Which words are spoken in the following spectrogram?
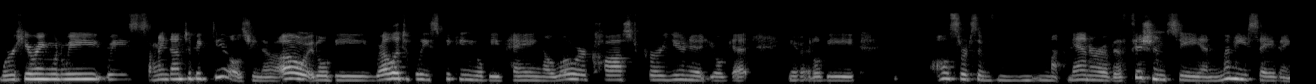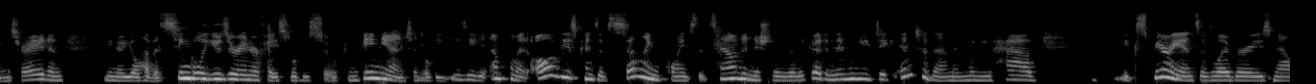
we're hearing when we we signed on to big deals you know oh it'll be relatively speaking you'll be paying a lower cost per unit you'll get you know it'll be all sorts of manner of efficiency and money savings right? And you know you'll have a single user interface it'll be so convenient and it'll be easy to implement. All of these kinds of selling points that sound initially really good and then when you dig into them and when you have experience as libraries now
